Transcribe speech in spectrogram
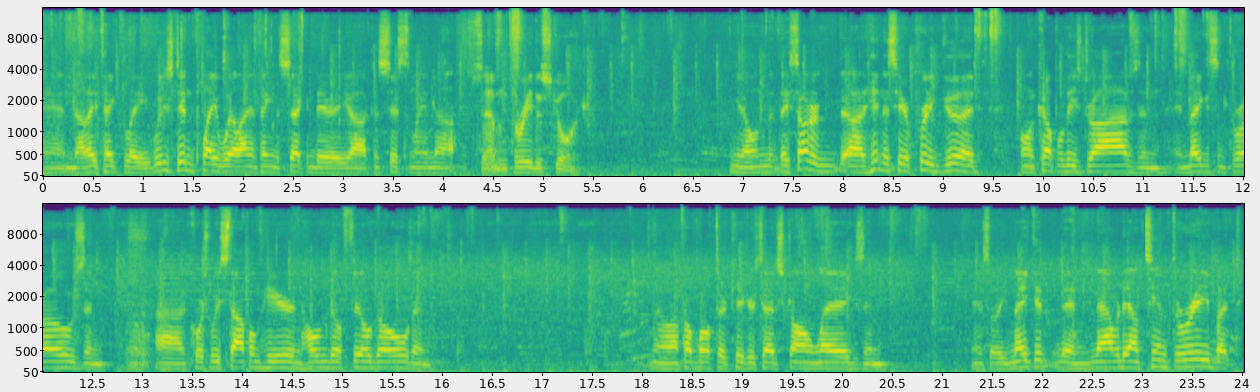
and uh, they take the lead. We just didn't play well, I didn't think, in the secondary uh, consistently enough. 7-3 the score. You know, they started uh, hitting us here pretty good on a couple of these drives and, and making some throws. And, uh, of course, we stop them here and hold them to a field goal. And, you know, I thought both their kickers had strong legs. And, and so they make it. And now we're down 10-3, but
